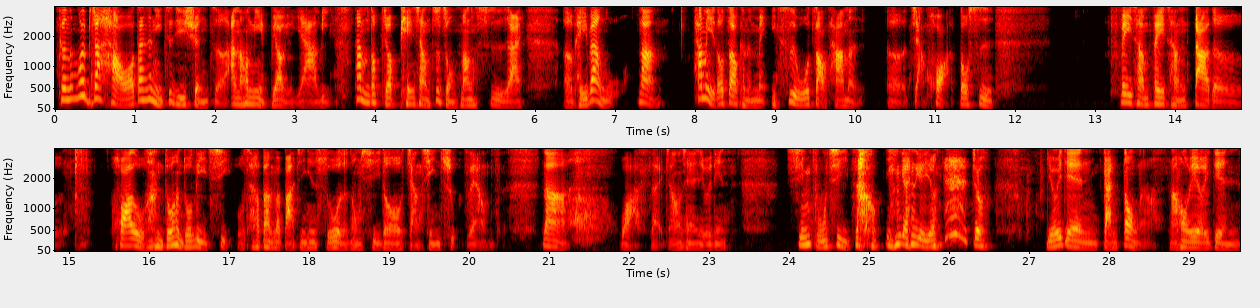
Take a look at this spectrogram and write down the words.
可能会比较好哦，但是你自己选择啊，然后你也不要有压力，他们都比较偏向这种方式来呃陪伴我。那他们也都知道，可能每一次我找他们呃讲话都是非常非常大的。花了我很多很多力气，我才有办法把今天所有的东西都讲清楚。这样子，那哇塞，讲到现在有一点心浮气躁，应该是有就有一点感动了，然后也有一点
